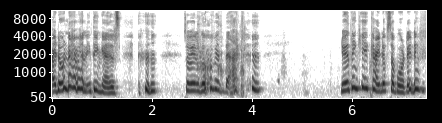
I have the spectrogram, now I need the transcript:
I don't have anything else. so we'll go with that. Do you think he kind of supported him?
